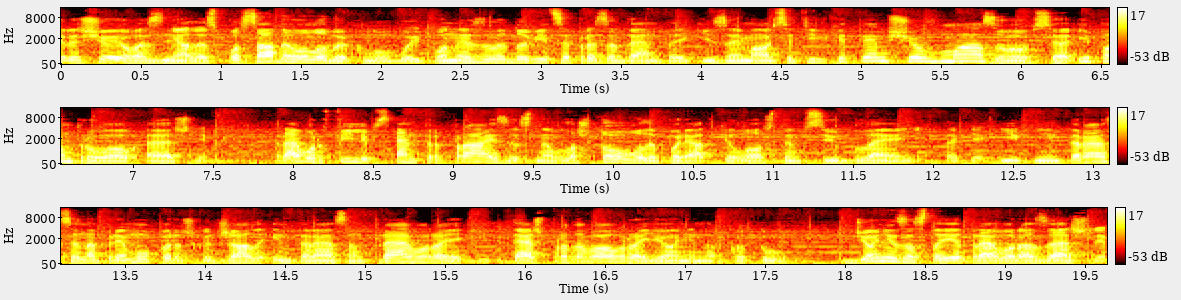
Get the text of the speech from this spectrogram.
через що його зняли з посади голови клубу і понизили до віце-президента, який займався тільки тим, що вмазувався і пантрував Ешлі. Trevor Phillips Enterprises не влаштовували порядки MC в Блейні, так як їхні інтереси напряму перешкоджали інтересам Тревора, який теж продавав в районі наркоту. Джонні застає Тревора з Ешлі,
